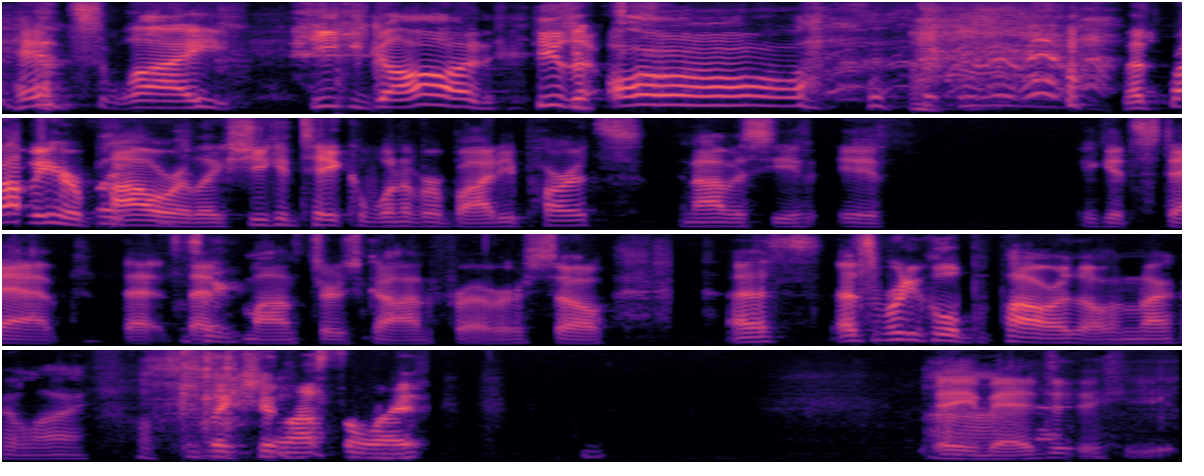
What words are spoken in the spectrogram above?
Hence why he gone. He's like, oh, that's probably her power. Like she could take one of her body parts, and obviously, if, if it gets stabbed, that that like- monster's gone forever. So that's that's a pretty cool power, though. I'm not gonna lie. it's like she lost a life. Hey Uh, man, d- you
